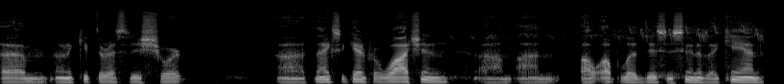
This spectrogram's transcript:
Um, I'm going to keep the rest of this short. Uh, thanks again for watching. Um, I'll upload this as soon as I can.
